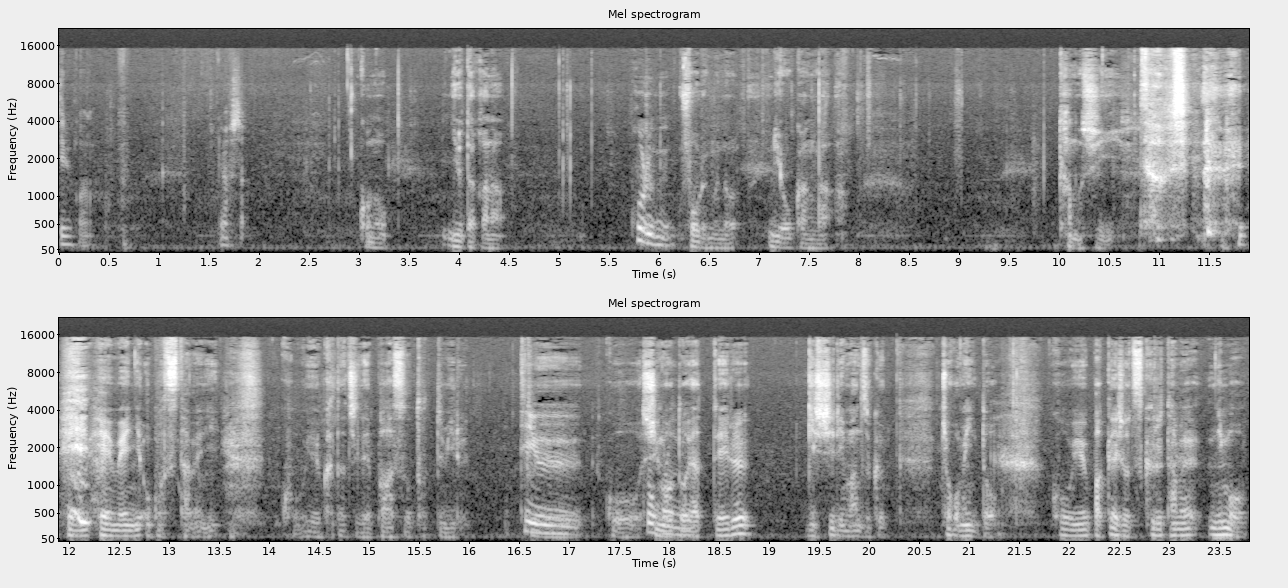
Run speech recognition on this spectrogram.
てるかな。来ました。この豊かなフォルム。フォルムの量感が楽しい。楽しい。平 平面に起こすためにこういう形でパースを取ってみる。っていう。こう仕事をやっているぎっしり満足。チョコミント。こういうパッケージを作るためにも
